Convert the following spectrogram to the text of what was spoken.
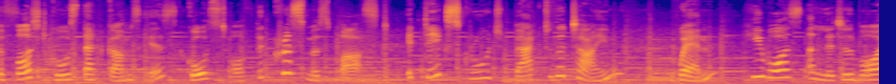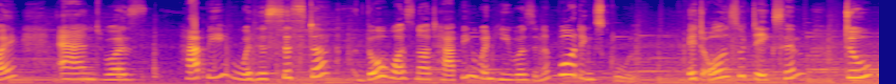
The first ghost that comes is Ghost of the Christmas Past. It takes Scrooge back to the time when he was a little boy and was happy with his sister, though was not happy when he was in a boarding school. It also takes him to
